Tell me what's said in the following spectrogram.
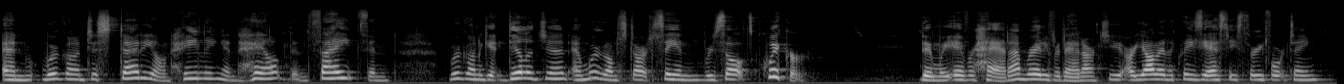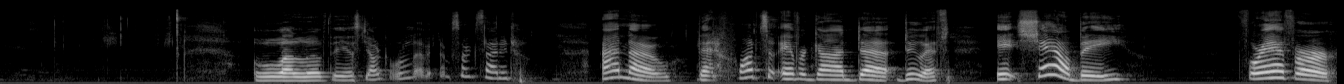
And we're going to study on healing and health and faith, and we're going to get diligent, and we're going to start seeing results quicker than we ever had. I'm ready for that, aren't you? Are y'all in Ecclesiastes 3:14? Oh, I love this. Y'all gonna love it. I'm so excited. I know that whatsoever God do, doeth, it shall be forever.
